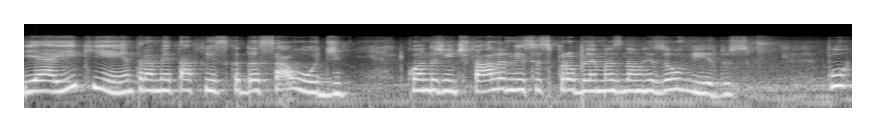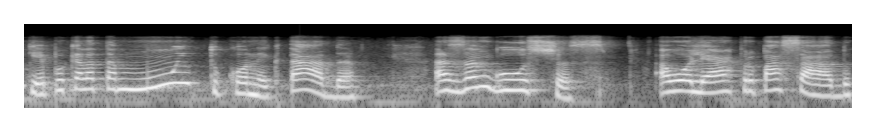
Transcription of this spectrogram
E é aí que entra a metafísica da saúde, quando a gente fala nesses problemas não resolvidos. Por quê? Porque ela está muito conectada às angústias, ao olhar para o passado.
